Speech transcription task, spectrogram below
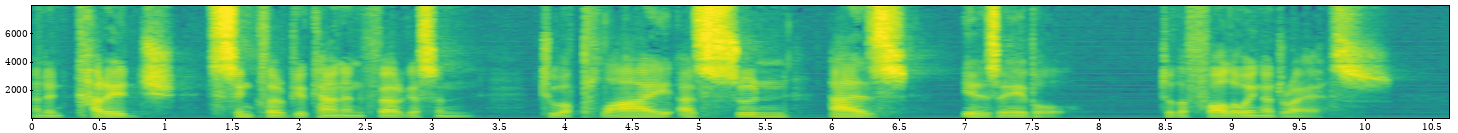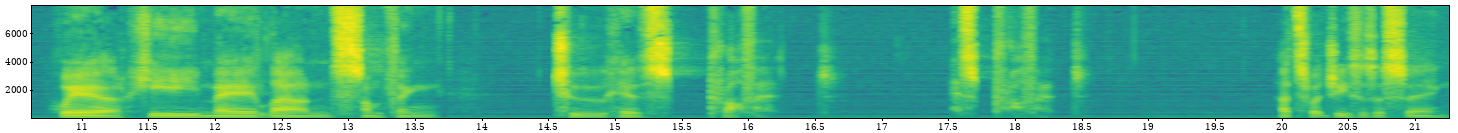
and encourage Sinclair Buchanan Ferguson to apply as soon as is able to the following address where he may learn something to his profit. His profit. That's what Jesus is saying.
